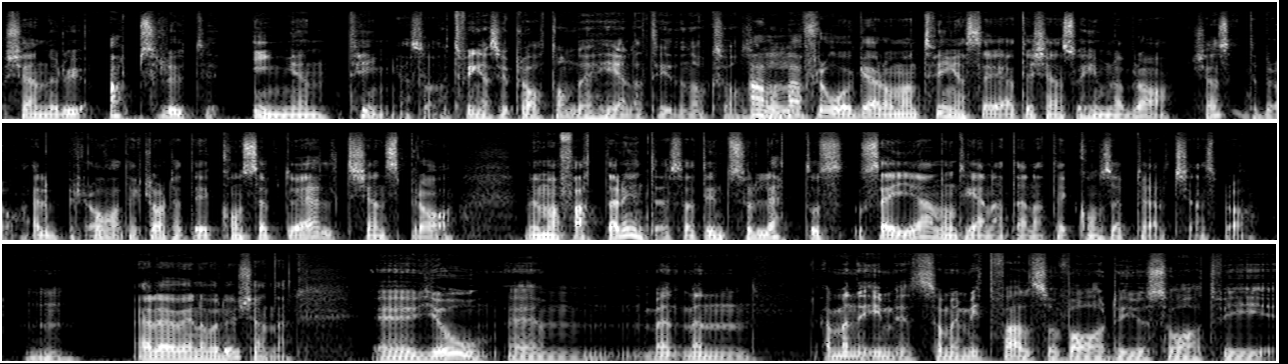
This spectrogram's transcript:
känner du ju absolut ingenting. Alltså. vi tvingas ju prata om det hela tiden också. Alla mamma. frågar om man tvingas säga att det känns så himla bra. Känns inte bra. Eller bra, det är klart att det konceptuellt känns bra. Men man fattar det inte så att det är inte så lätt att, säga någonting annat än att det konceptuellt känns bra. Mm. Eller jag vet inte vad du kände. Eh, jo, ehm, men, men, ja, men i, som i mitt fall så var det ju så att vi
